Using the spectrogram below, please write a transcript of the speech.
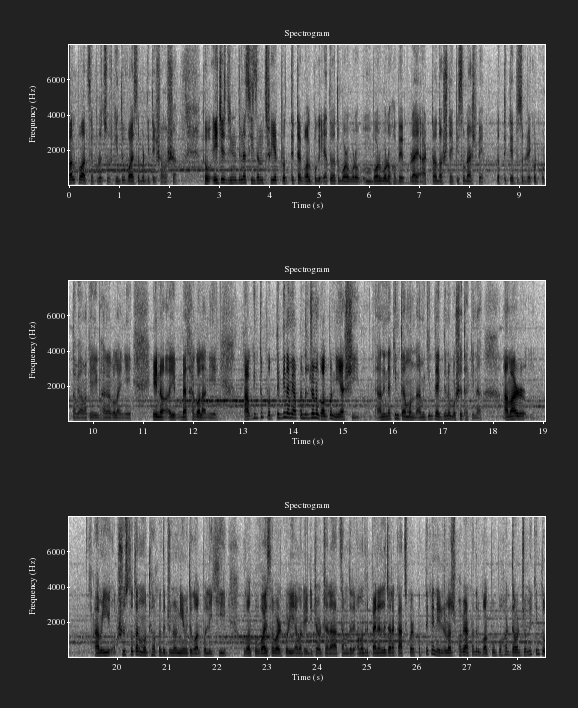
গল্প আছে প্রচুর, কিন্তু ভয়েস ওভার দিতেই সমস্যা। তো এই যে দিনে দিনে সিজন থ্রি এর প্রত্যেকটা গল্পকে এত এত বড় বড় বড় বড় হবে, প্রায় আটটা, দশটা এপিসোড আসবে। প্রত্যেকটা এপিসোড রেকর্ড করতে হবে আমাকে এই ভাঙা গলায় নিয়ে, এই এই ব্যথা গলা নিয়ে। তাও কিন্তু প্রত্যেকদিন আমি আপনাদের জন্য গল্প নিয়ে আসি। আনি না কিন্তু এমন না, আমি কিন্তু একদিনও বসে থাকি না। আমার, আমি অসুস্থতার মধ্যেও আপনাদের জন্য নিয়মিত গল্প লিখি, গল্প ভয়েস ওভার করি। আমার এডিটর যারা আছে, আমাদের আমাদের প্যানেলে যারা কাজ করে প্রত্যেকে নিরলসভাবে আপনাদের গল্প উপহার দেওয়ার জন্য কিন্তু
